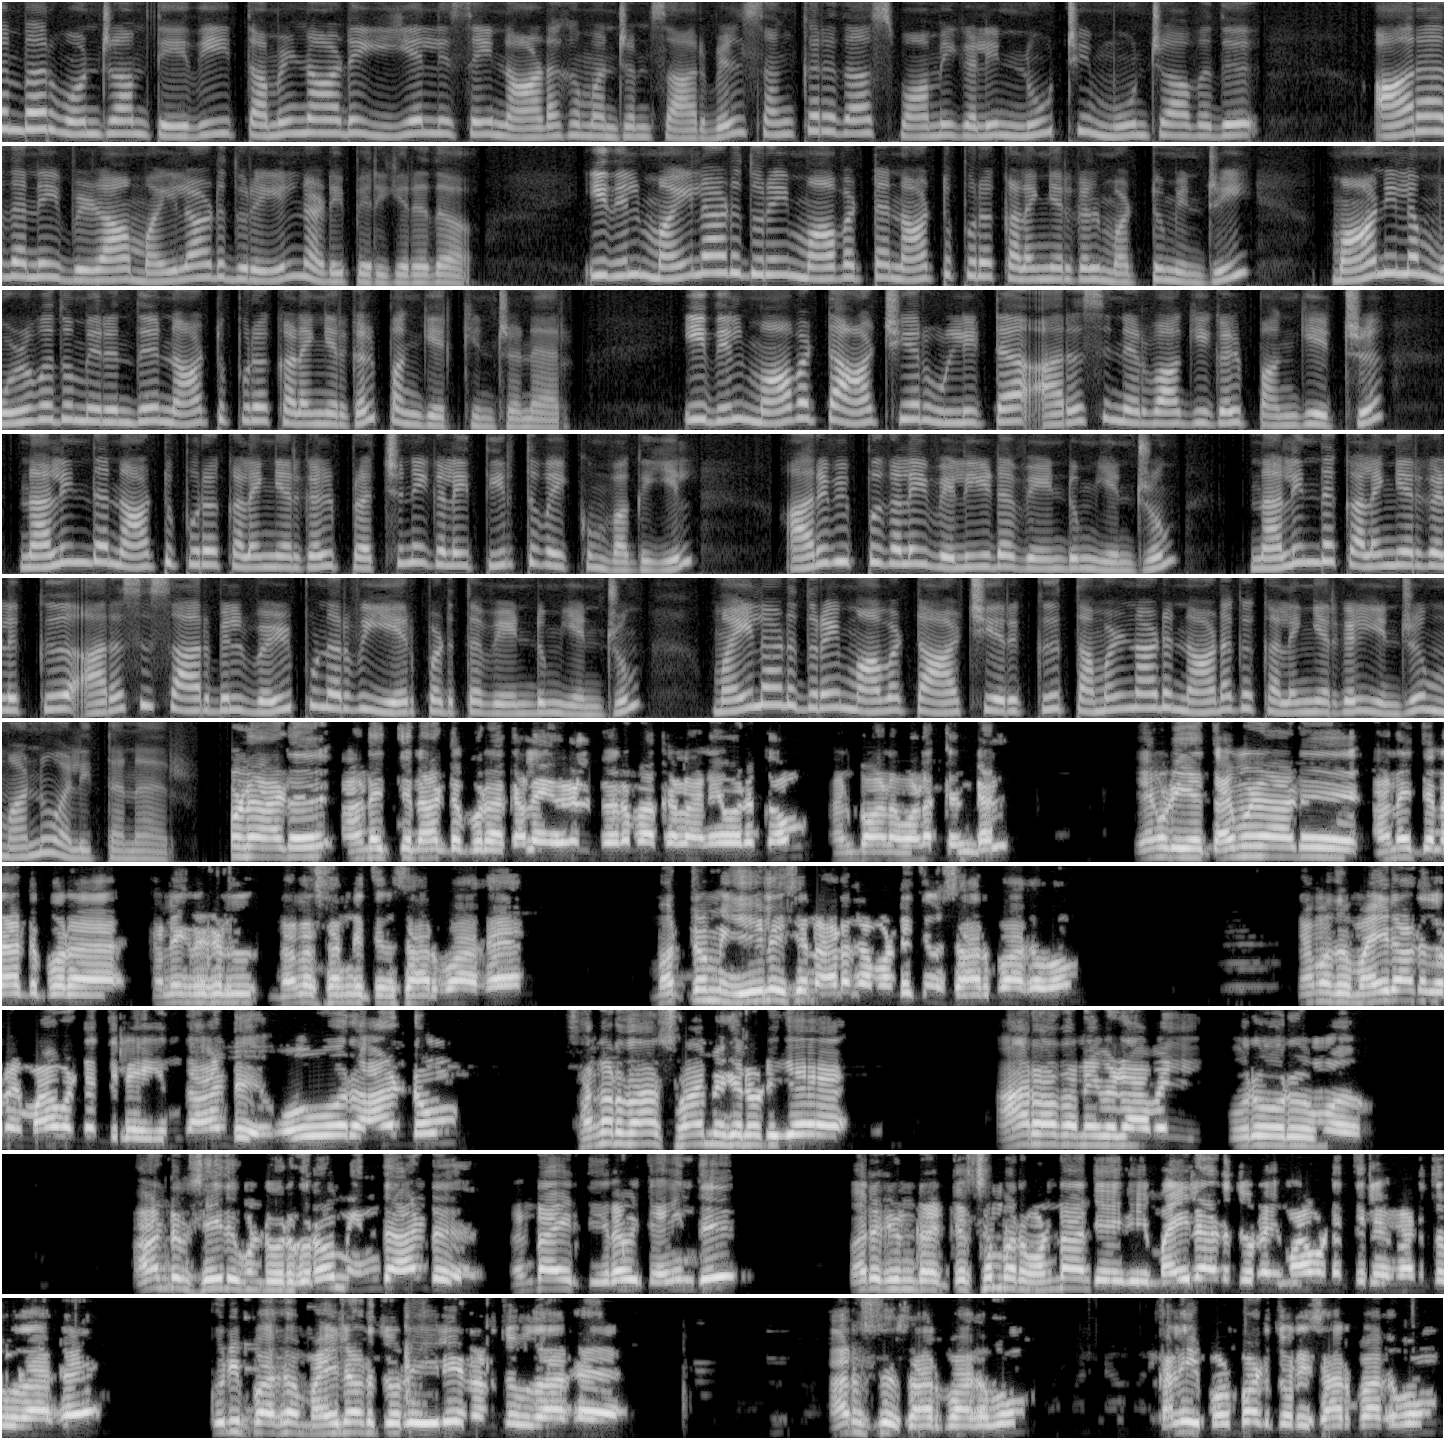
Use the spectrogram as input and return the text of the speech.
December ஒன்றாம் தேதி தமிழ்நாடு இயல் இசை நாடகமன்றம் சார்பில் சங்கரதாஸ் சுவாமிகளின் நூற்றி மூன்றாவது ஆராதனை விழா மயிலாடுதுறையில் நடைபெறுகிறது. இதில் மயிலாடுதுறை மாவட்ட நாட்டுப்புற கலைஞர்கள் மட்டுமின்றி மாநிலம் முழுவதுமிருந்து நாட்டுப்புற கலைஞர்கள் பங்கேற்கின்றனர். இதில் மாவட்ட ஆட்சியர் உள்ளிட்ட அரசு நிர்வாகிகள் பங்கேற்று நலிந்த நாட்டுப்புற கலைஞர்கள் பிரச்சினைகளை தீர்த்து வைக்கும் வகையில் அறிவிப்புகளை வெளியிட வேண்டும் என்றும் நலிந்த கலைஞர்களுக்கு அரசு சார்பில் விழிப்புணர்வு ஏற்படுத்த வேண்டும் என்றும் மயிலாடுதுறை மாவட்ட ஆட்சியருக்கு தமிழ்நாடு நாடக கலைஞர்கள் என்று மனு அளித்தனர். தமிழ்நாடு அனைத்து நாட்டுப்புற கலைஞர்கள் பெருமக்கள் அனைவருக்கும் அன்பான வணக்கங்கள். என்னுடைய தமிழ்நாடு அனைத்து நாட்டுப்புற கலைஞர்கள் நல சங்கத்தின் சார்பாக மற்றும் ஈலேச நாடக மன்றத்தின் சார்பாகவும் நமது மயிலாடுதுறை மாவட்டத்திலே இந்த ஆண்டு ஒவ்வொரு ஆண்டும் சங்கரதாஸ் சுவாமிகளுடைய ஆராதனை விழாவை ஒரு ஒரு ஆண்டும் செய்து கொண்டு வருகிறோம். இந்த ஆண்டு ரெண்டாயிரத்தி இருபத்தி ஐந்து வருகின்ற டிசம்பர் ஒன்றாம் தேதி மயிலாடுதுறை மாவட்டத்தில் நடத்துவதாக குறிப்பாக மயிலாடுதுறையிலே நடத்துவதாக அரசு சார்பாகவும் கலை பண்பாட்டுத்துறை சார்பாகவும்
